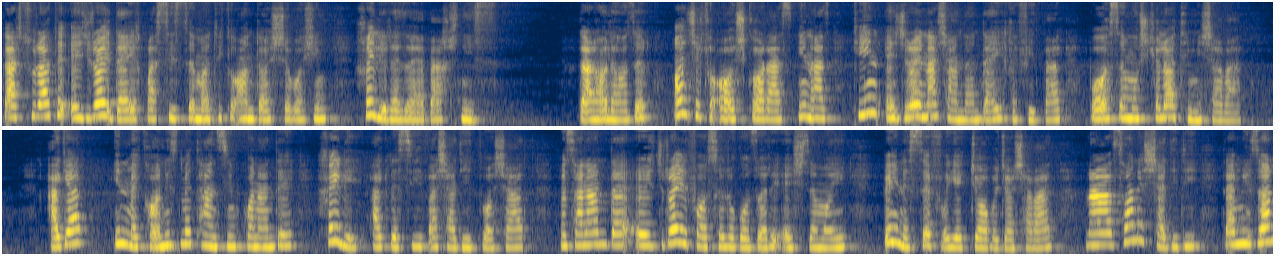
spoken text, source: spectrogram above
در صورت اجرای دقیق و سیستماتیک آن داشته باشیم خیلی رضایت بخش نیست. در حال حاضر آنچه که آشکار است این است که این اجرای نچندان دقیق فیدبک باعث مشکلاتی می شود. اگر این مکانیزم تنظیم کننده خیلی اگرسیو و شدید باشد مثلا در اجرای فاصله گذاری اجتماعی بین صفر و یک جابجا شود نوسان شدیدی در میزان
